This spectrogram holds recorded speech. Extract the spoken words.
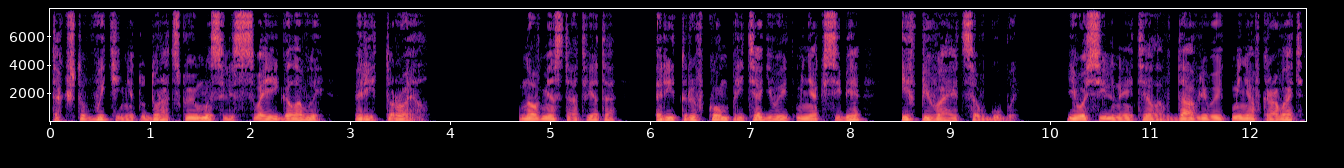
Так что выкинь эту дурацкую мысль из своей головы, Рит Ройл. Но вместо ответа Рит рывком притягивает меня к себе и впивается в губы. Его сильное тело вдавливает меня в кровать,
